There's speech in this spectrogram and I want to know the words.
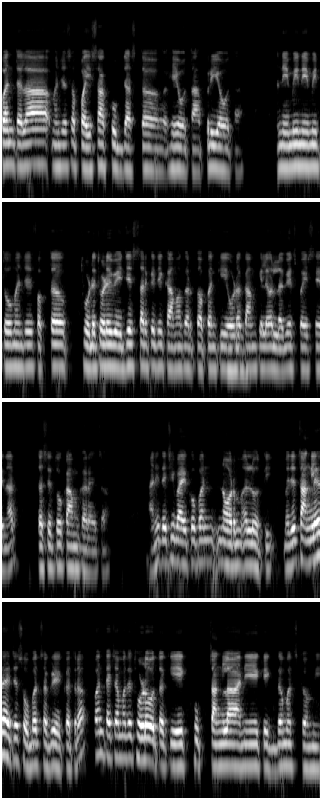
पण त्याला म्हणजे असं पैसा खूप जास्त हे होता प्रिय होता. नेहमी नेहमी तो म्हणजे फक्त थोडे थोडे वेजेस सारखे जे कामं करतो आपण की एवढं हम्म. काम केल्यावर लगेच पैसे येणार तसे तो काम करायचा. आणि त्याची बायको पण नॉर्मल होती. म्हणजे चांगले राहायचे सोबत सगळे एकत्र पण त्याच्यामध्ये थोडं होतं की एक खूप चांगला आणि एक एकदमच कमी.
